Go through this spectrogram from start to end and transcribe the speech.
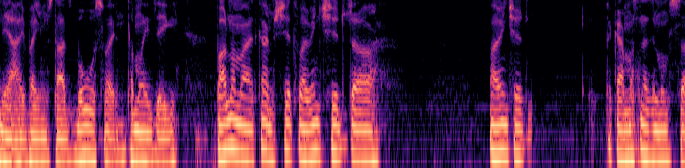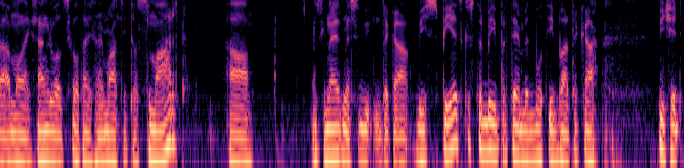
jā, vai jums tāds būs vai tam līdzīgi. Pārdomājiet, kā jums šķiet, vai viņš ir, vai viņš ir, tā kā mums, nezinu, mums, man liekas, angļu valodas skolotājs mācīja to smart. Es gan aizmirsu vi- tā kā visus piecus, kas tur bija par tiem, bet būtībā kā viņš ir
